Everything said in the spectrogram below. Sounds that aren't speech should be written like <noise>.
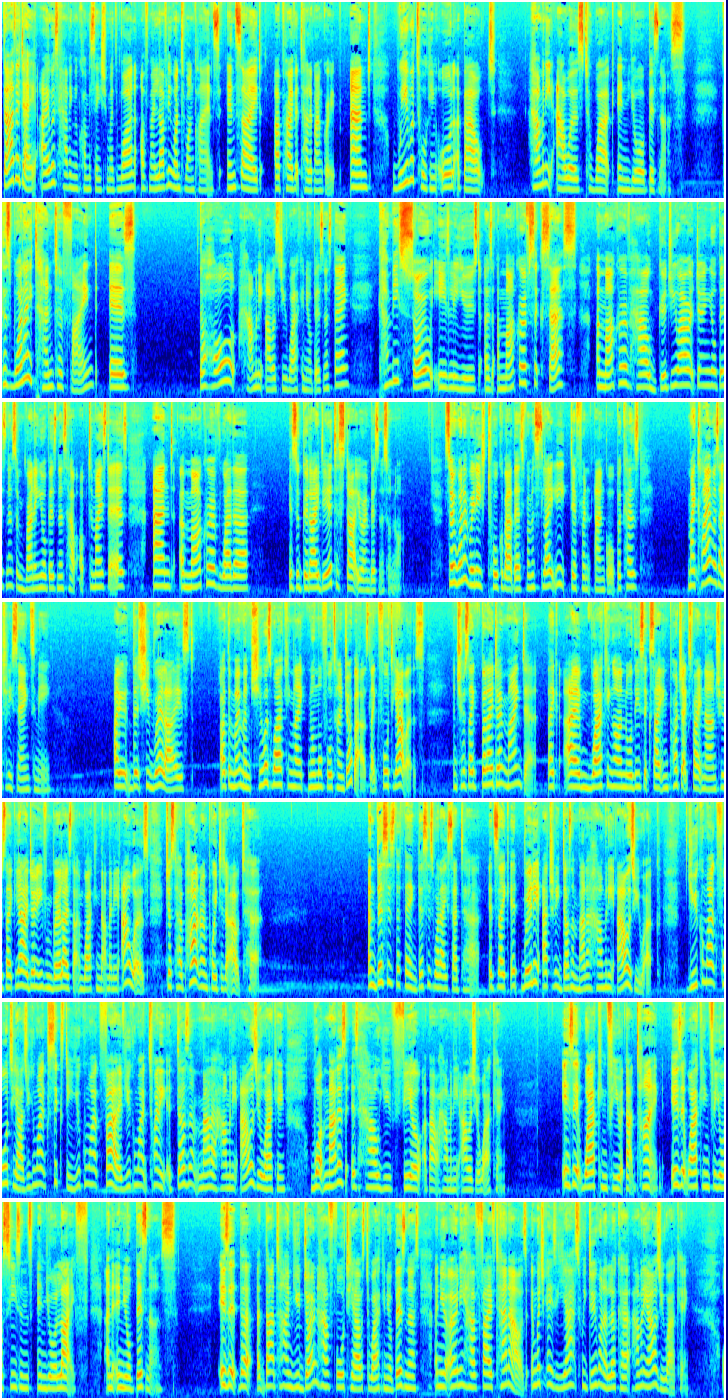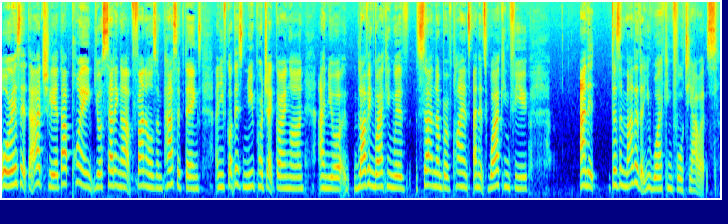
the other day, I was having a conversation with one of my lovely one to one clients inside our private Telegram group. And we were talking all about how many hours to work in your business. Because what I tend to find is the whole how many hours do you work in your business thing can be so easily used as a marker of success a marker of how good you are at doing your business and running your business, how optimized it is, and a marker of whether it's a good idea to start your own business or not. So, I want to really talk about this from a slightly different angle because my client was actually saying to me I, that she realized at the moment she was working like normal full time job hours, like 40 hours. And she was like, but I don't mind it like I'm working on all these exciting projects right now. And she was like, Yeah, I don't even realize that I'm working that many hours. Just her partner pointed it out to her. And this is the thing, this is what I said to her. It's like, it really actually doesn't matter how many hours you work. You can work 40 hours, you can work 60, you can work five, you can work 20. It doesn't matter how many hours you're working. What matters is how you feel about how many hours you're working is it working for you at that time? Is it working for your seasons in your life and in your business? Is it that at that time you don't have 40 hours to work in your business and you only have five, 10 hours? In which case, yes, we do want to look at how many hours you're working. Or is it that actually at that point you're setting up funnels and passive things and you've got this new project going on and you're loving working with a certain number of clients and it's working for you and it doesn't matter that you're working 40 hours.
